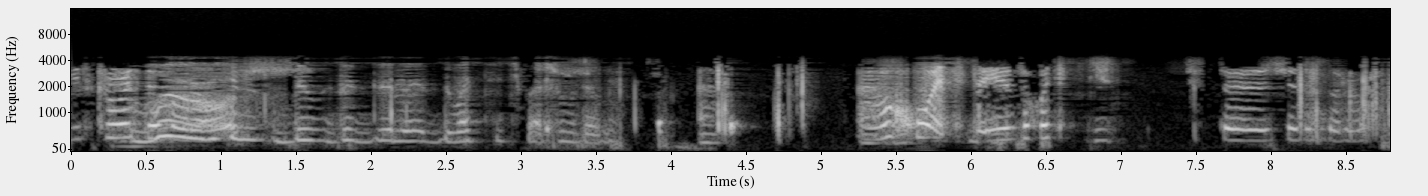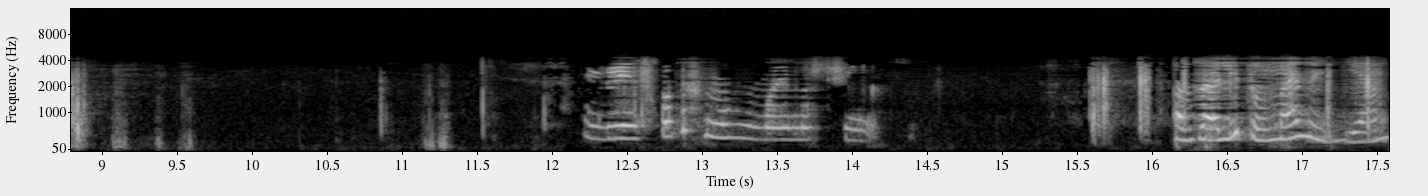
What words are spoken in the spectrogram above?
Відкройте В гараж. 21 домі. А. А. Виходьте, і заходьте через гараж. Блін, шкода, що у нас немає машини. А взагалі-то в мене є.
